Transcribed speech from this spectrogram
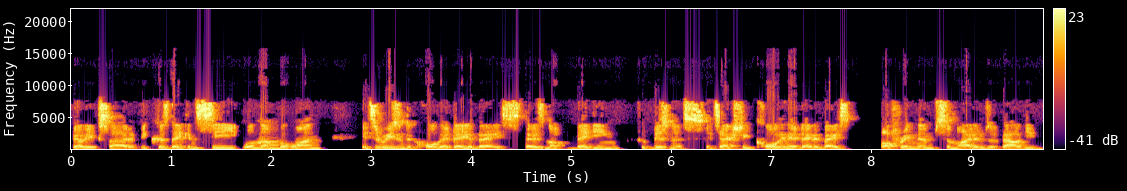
fairly excited because they can see, well, number one, it's a reason to call their database that is not begging for business. It's actually calling their database, offering them some items of value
